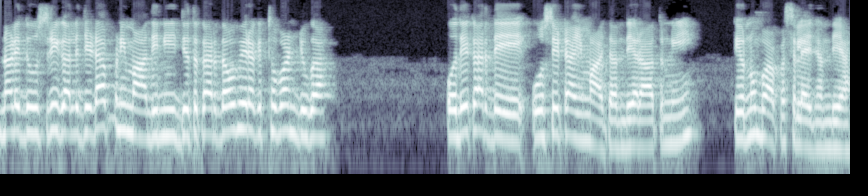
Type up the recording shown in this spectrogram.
ਨਾਲੇ ਦੂਸਰੀ ਗੱਲ ਜਿਹੜਾ ਆਪਣੀ ਮਾਂ ਦੀ ਨਹੀਂ ਇੱਜ਼ਤ ਕਰਦਾ, ਉਹ ਮੇਰਾ ਕਿੱਥੋਂ ਬਣ ਜੂਗਾ? ਉਹਦੇ ਘਰ ਦੇ ਉਸੇ ਟਾਈਮ ਆ ਜਾਂਦੇ ਆ ਰਾਤ ਨੂੰ ਤੇ ਉਹਨੂੰ ਵਾਪਸ ਲੈ ਜਾਂਦੇ ਆ।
